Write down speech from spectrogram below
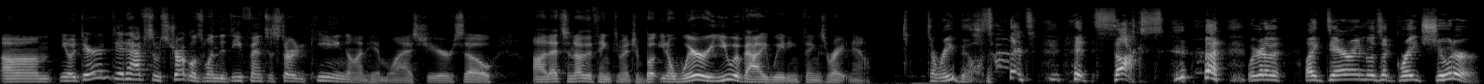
Um, you know, Darin did have some struggles when the defenses started keying on him last year. So uh, that's another thing to mention. But you know, where are you evaluating things right now? It's a rebuild. it, it sucks. We're gonna like Darin was a great shooter.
